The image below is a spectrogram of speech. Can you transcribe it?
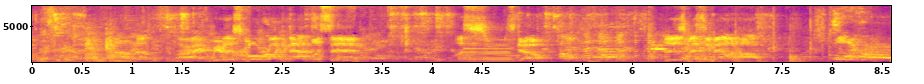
All right, we are the School of Rock Annapolis, and let's let's go. This is Missy Mountain Hop.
